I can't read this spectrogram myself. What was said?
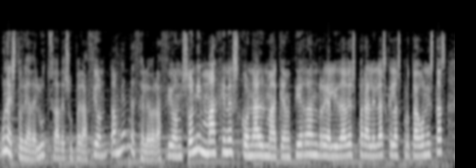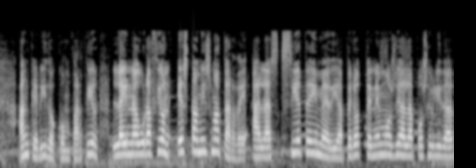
una historia de lucha, de superación, también de celebración. Son imágenes con alma que encierran realidades paralelas que las protagonistas han querido compartir. La inauguración esta misma tarde a las siete y media, pero tenemos ya la posibilidad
